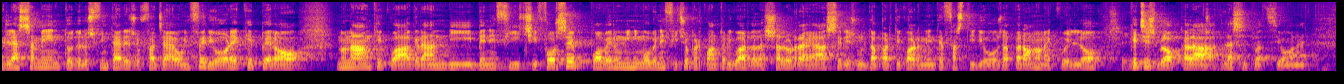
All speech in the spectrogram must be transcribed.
rilassamento dello sfintere esofageo inferiore, che però non ha anche qua grandi benefici. Forse può avere un minimo beneficio per quanto riguarda la scialorrea se risulta particolarmente fastidiosa, però non è quello Sì. che ci sblocca la- la situazione.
